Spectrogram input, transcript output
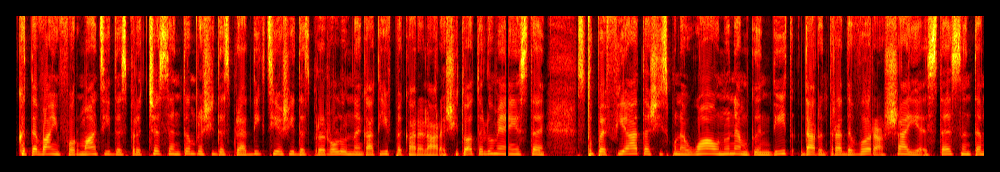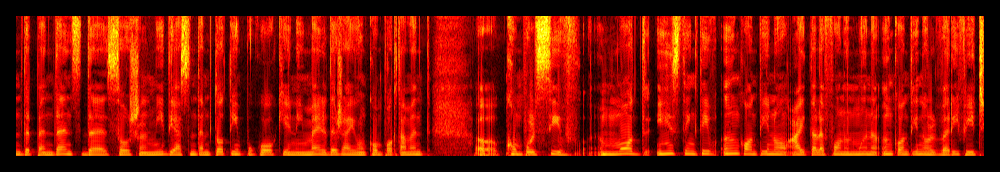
câteva informații despre ce se întâmplă și despre adicție și despre rolul negativ pe care îl are. Și toată lumea este stupefiată și spune, wow, nu ne-am gândit, dar într-adevăr așa este, suntem dependenți de social media, suntem tot timpul cu ochii în e-mail, deja e un comportament uh, compulsiv. În mod instinctiv, în continuu ai telefonul în mână, în continuu îl verifici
